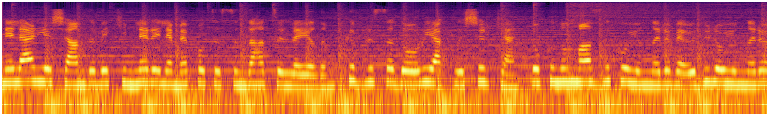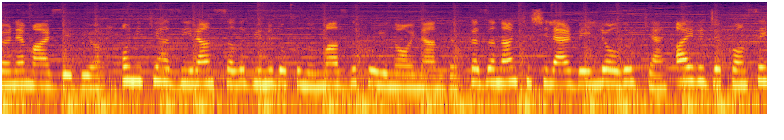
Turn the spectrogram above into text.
neler yaşandı ve kimler eleme potasında hatırlayalım. Kıbrıs'a doğru yaklaşırken, dokunulmazlık oyunları ve ödül oyunları önem arz ediyor. 12 Haziran Salı günü dokunulmazlık oyunu oynandı. Kazanan kişiler belli olurken, ayrıca konsey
